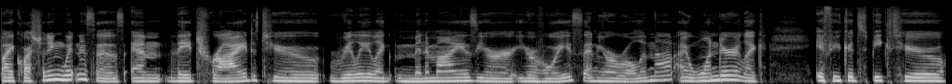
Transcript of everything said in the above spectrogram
by questioning witnesses and they tried to really like minimize your your voice and your role in that. I wonder like if you could speak to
